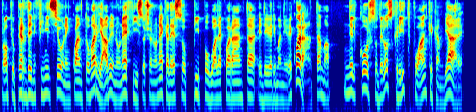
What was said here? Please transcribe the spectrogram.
proprio per definizione in quanto variabile non è fisso cioè non è che adesso pippo uguale a 40 e deve rimanere 40 ma nel corso dello script può anche cambiare.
